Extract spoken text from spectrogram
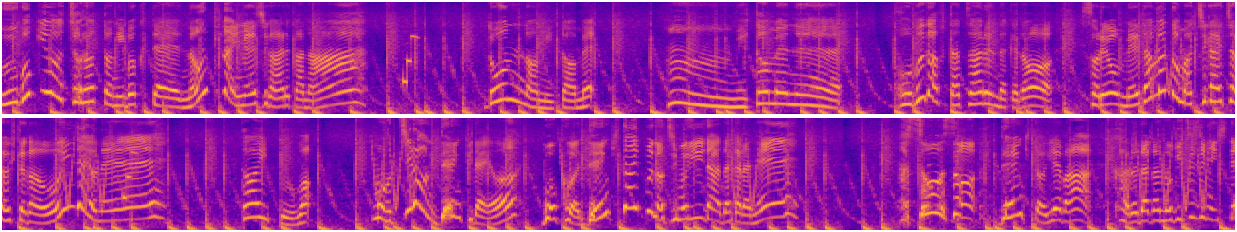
動きはちょろっと鈍くてのんきなイメージがあるかな。どんな見た目？うん見た目ね。コブが2つあるんだけどそれを目玉と間違えちゃう人が多いんだよね。タイプは？もちろん電気だよ。僕は電気タイプのジムリーダーだからね。そうそう。電気といえば体が伸び縮みして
